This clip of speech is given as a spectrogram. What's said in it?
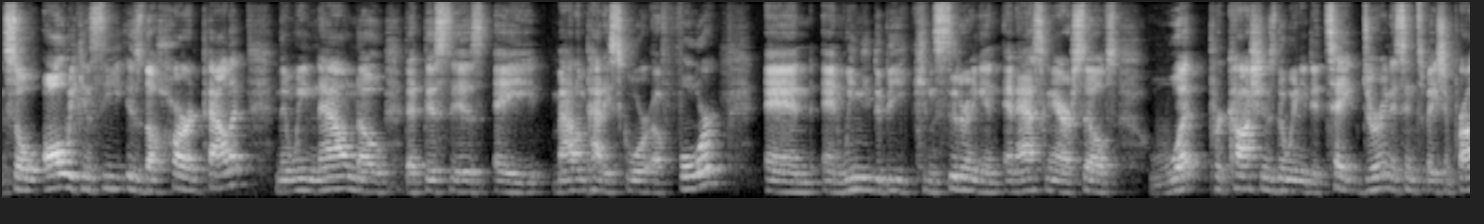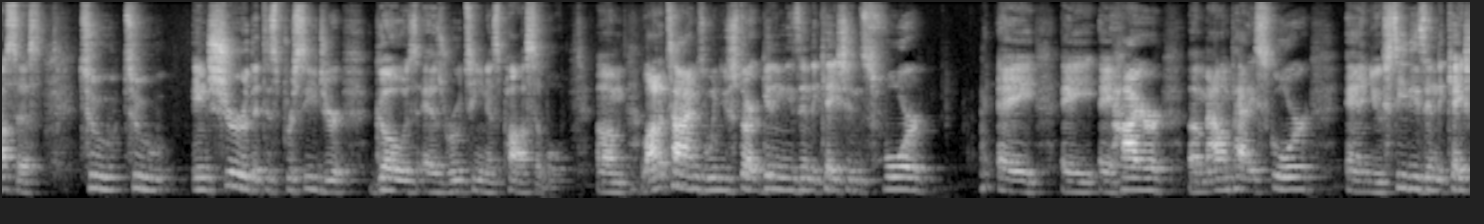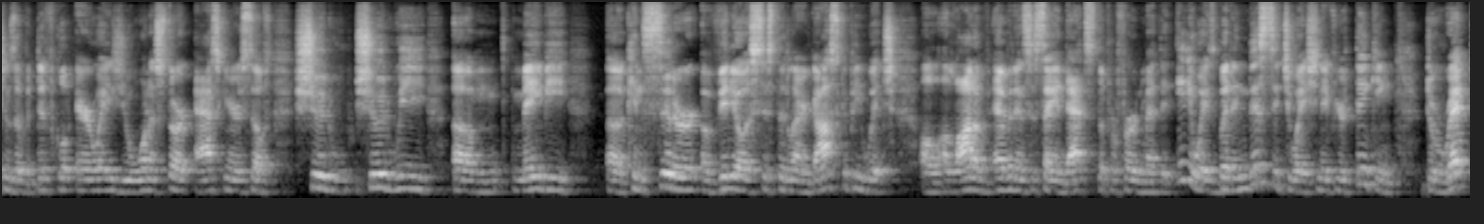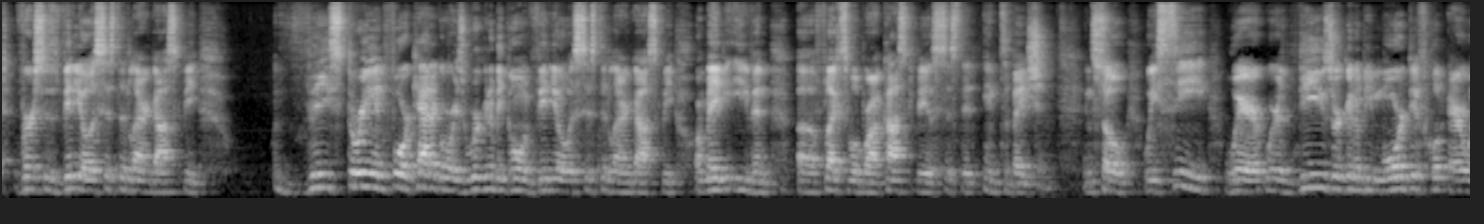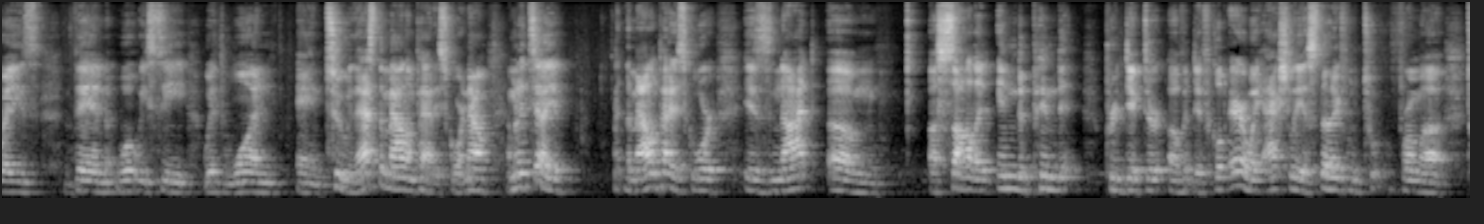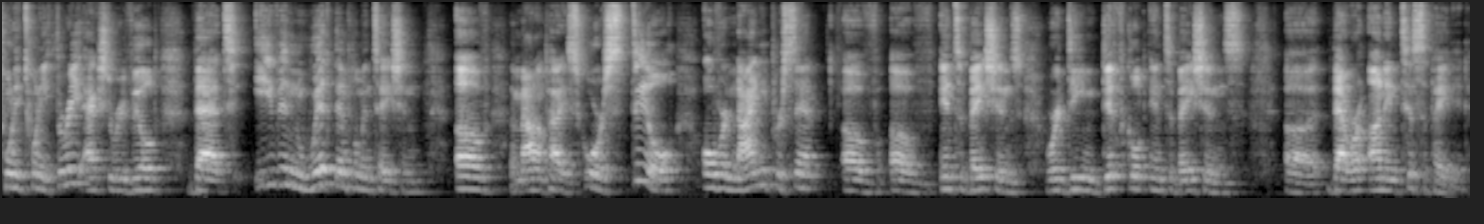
So all we can see is the hard palate. And then we now know that this is a Mallampati score of 4. And, and we need to be considering and, and asking ourselves, what precautions do we need to take during this intubation process to, to ensure that this procedure goes as routine as possible. Um, a lot of times when you start getting these indications for a, a, a higher uh, Mallampati score and you see these indications of a difficult airways, you want to start asking yourself, should, should we um, maybe uh, consider a video assisted laryngoscopy, which a, a, lot of evidence is saying that's the preferred method, anyways. But in this situation, if you're thinking direct versus video assisted laryngoscopy, these three and four categories, we're going to be going video assisted laryngoscopy or maybe even uh, flexible bronchoscopy assisted intubation. And so we see where, where these are going to be more difficult airways than what we see with one and two. And that's the Mallampati score. Now, I'm going to tell you, the Mallampati score is not um, a solid independent predictor of a difficult airway. Actually, a study from, from uh, 2023 actually revealed that even with implementation of the Mallampati score, still over 90% of, of intubations were deemed difficult intubations uh, that were unanticipated.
